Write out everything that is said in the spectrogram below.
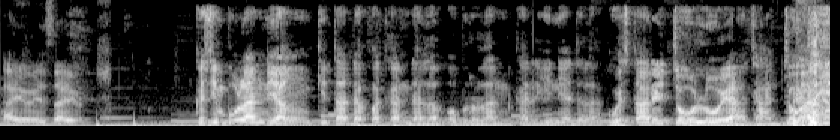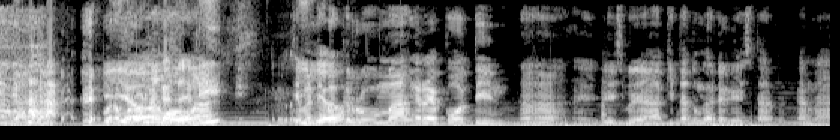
Ayo wis ayo. Kesimpulan yang kita dapatkan dalam obrolan kali ini adalah gue stare colo ya cancok hari ini gak ada orang-orang nggak jadi. tiba-tiba Iya. ke rumah ngerepotin Heeh. jadi sebenarnya kita tuh nggak ada guest star karena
